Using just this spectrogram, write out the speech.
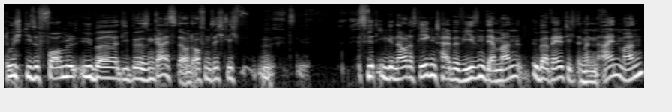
durch diese Formel über die bösen Geister. Und offensichtlich es wird ihnen genau das Gegenteil bewiesen. Der Mann überwältigt. Wenn ein Mann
